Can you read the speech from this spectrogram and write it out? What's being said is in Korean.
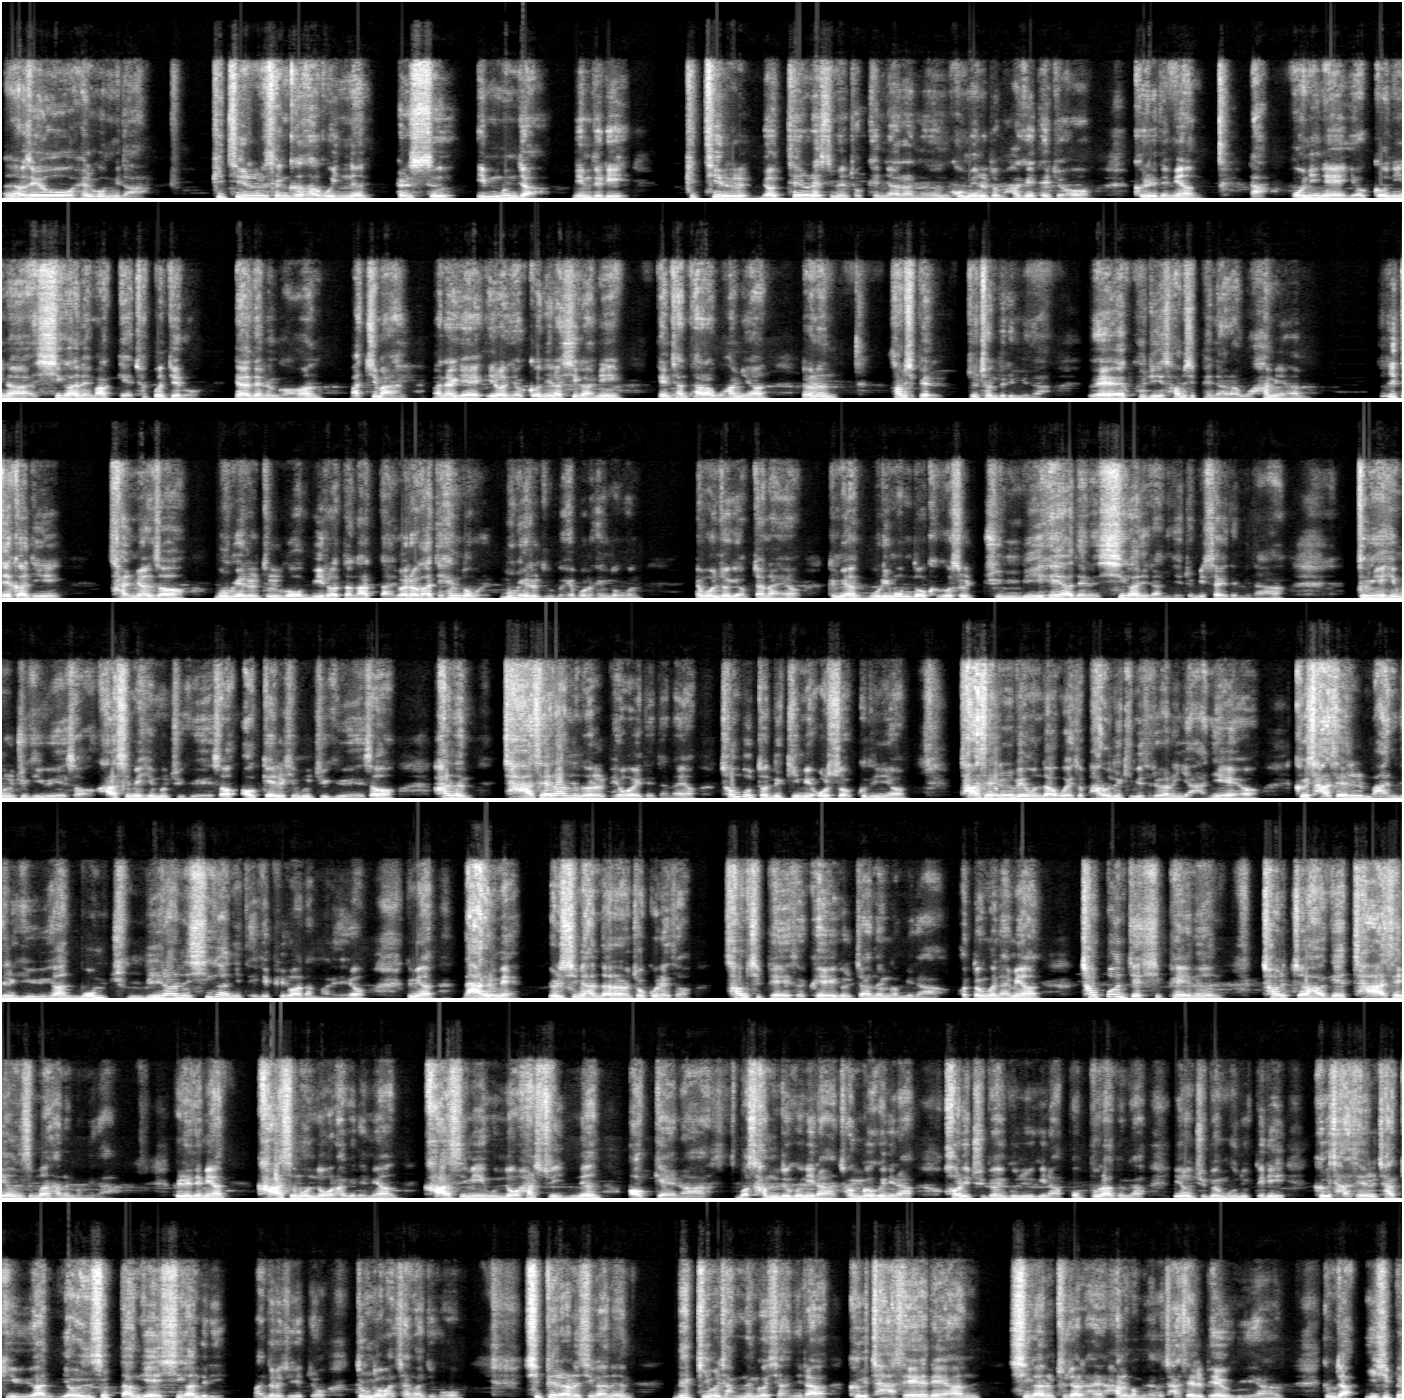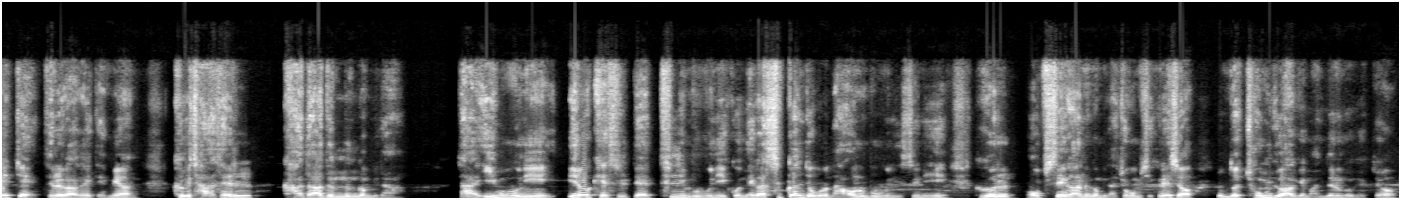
안녕하세요. 헬고입니다. PT를 생각하고 있는 헬스 입문자님들이 PT를 몇 회를 했으면 좋겠냐라는 고민을 좀 하게 되죠. 그래 되면 자, 본인의 여건이나 시간에 맞게 첫 번째로 해야 되는 건 맞지만 만약에 이런 여건이나 시간이 괜찮다라고 하면 저는 30회를 추천드립니다. 왜 굳이 30회냐라고 하면 이때까지 살면서 무게를 들고 밀었다 놨다 여러 가지 행동을 무게를 들고 해보는 행동은 해본 적이 없잖아요. 그러면 우리 몸도 그것을 준비해야 되는 시간이라는 게 좀 있어야 됩니다. 등에 힘을 주기 위해서 가슴에 힘을 주기 위해서 어깨를 힘을 주기 위해서 하는 자세라는 것을 배워야 되잖아요. 처음부터 느낌이 올 수 없거든요. 자세를 배운다고 해서 바로 느낌이 들어가는 게 아니에요. 그 자세를 만들기 위한 몸 준비라는 시간이 되게 필요하단 말이에요. 그러면 나름의 열심히 한다는 조건에서 30회에서 계획을 짜는 겁니다. 어떤 거냐면 첫 번째 10회에는 철저하게 자세 연습만 하는 겁니다. 그래 되면 가슴 운동을 하게 되면 가슴이 운동할 수 있는 어깨나 뭐 삼두근이나 정거근이나 허리 주변 근육이나 복부라든가 이런 주변 근육들이 그 자세를 잡기 위한 연습 단계의 시간들이 만들어지겠죠. 등도 마찬가지고 10회라는 시간은 느낌을 잡는 것이 아니라 그 자세에 대한 시간을 투자를 하- 하는 겁니다. 그 자세를 배우기 위한. 그럼 자, 20회째 들어가게 되면 그 자세를 가다듬는 겁니다. 자, 이 부분이 이렇게 했을 때 틀린 부분이 있고 내가 습관적으로 나오는 부분이 있으니 그거를 없애가는 겁니다. 조금씩. 그래서 좀 더 정교하게 만드는 거겠죠.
